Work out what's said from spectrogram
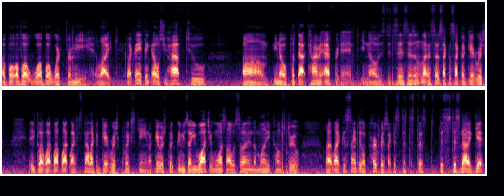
of, of what what worked for me. Like like anything else, you have to um, you know, put that time and effort in. You know, this, this, isn't like it's, like it's like a get rich. It's like, like, like, like, it's not like a get rich quick scheme. Like get rich quick scheme means like you watch it once, all of a sudden the money comes through. Like like this same thing with purpose. Like this this this this this, this is not a get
